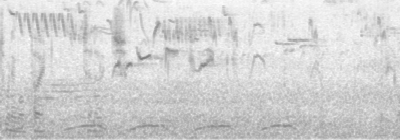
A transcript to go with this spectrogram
Twenty-one pound, ten ounce. There you go.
